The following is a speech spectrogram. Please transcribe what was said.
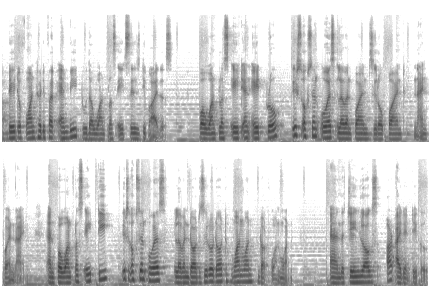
update of 135MB to the OnePlus 8 series devices. For OnePlus 8 and 8 Pro, it's Oxygen OS 11.0.9.9 and for OnePlus 8T, it's Oxygen OS 11.0.11.11 and the changelogs are identical.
